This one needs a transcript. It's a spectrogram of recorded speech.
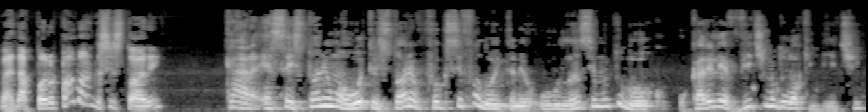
Vai dar pano para manga essa história, hein? Cara, essa história é uma outra história, foi o que você falou, entendeu? O lance é muito louco. O cara ele é vítima do Lockbit,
